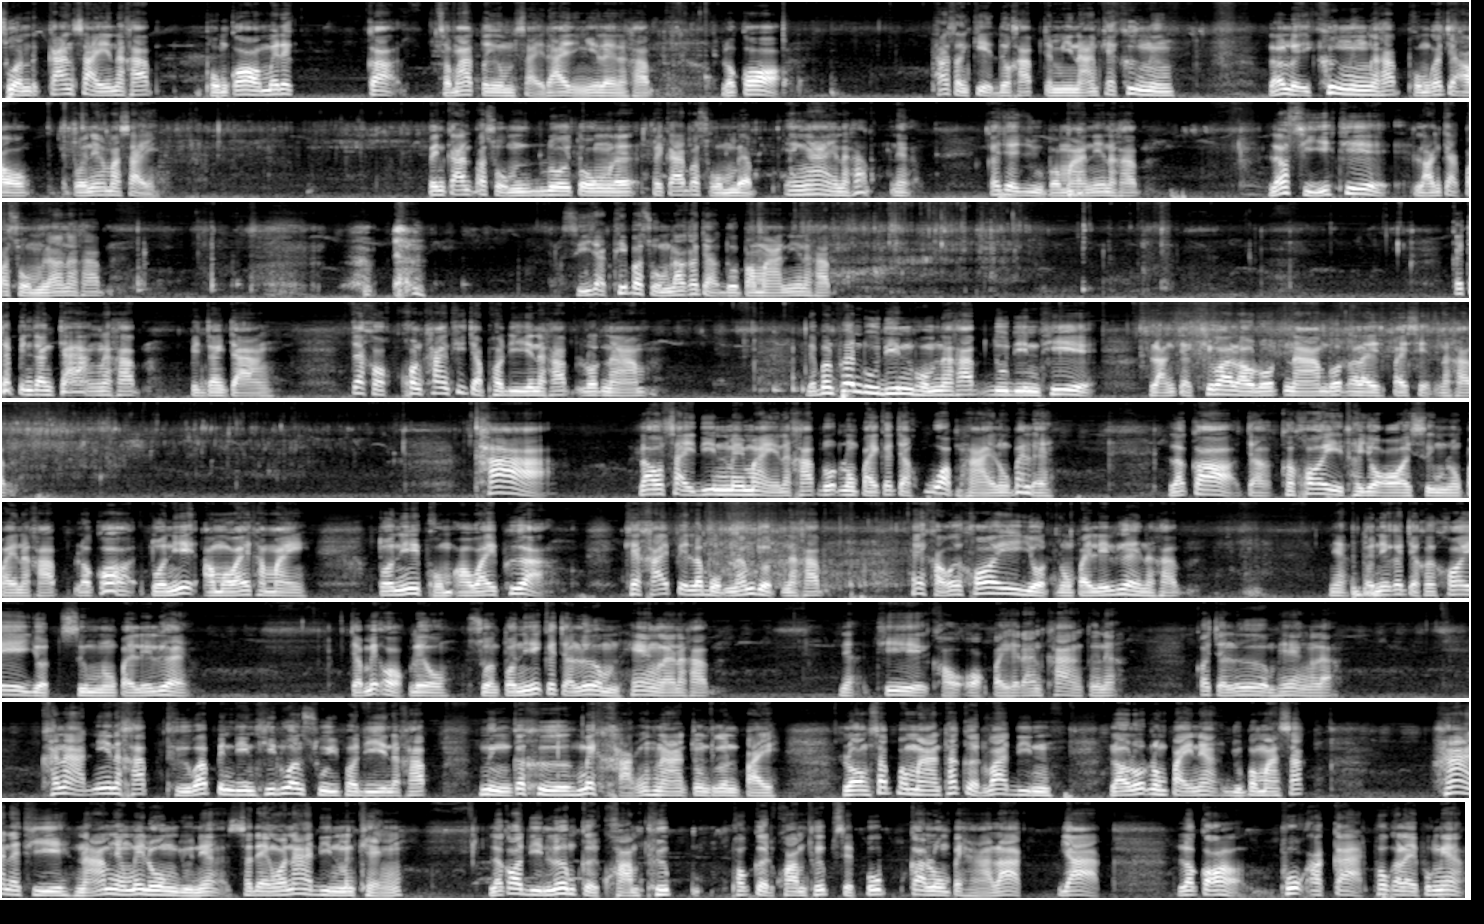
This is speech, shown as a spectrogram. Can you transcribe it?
ส่วนการใส่นะครับ ผมก็ไม่ได้ก็สามารถเติมใส่ได้อย่างนี้เลยนะครับ แล้วก็ถ้าสังเกตดูครับ จะมีน้ำแค่ครึ่งหนึง แล้วเหลืออีกครึ่งหนึงนะครับ ผมก็จะเอาตัวนี้มาใส่ เป็นการผสมโดยตรงเลยเป็นการผสมแบบง่ายๆนะครับ เนี่ยก็จะอยู่ประมาณนี้นะครับ แล้วสีที่หลังจากผสมแล้วนะครับ สีจากที่ผสมแล้วก็จะโดยประมาณนี้นะครับ ก็จะเป็นจางๆนะครับ เป็นจางๆจะค่อนข้างที่จะพอดีนะครับลดน้ำเดี๋ยวเพื่อนๆดูดินผมนะครับ ดูดินที่หลังจากที่ว่าเราลดน้ำลดอะไรไปเสร็จนะครับ ถ้า เราใส่ดินใหม่ๆนะครับลดลงไปก็จะหวบหายลงไปเลย แล้วก็จะค่อยๆทยอยซึมลงไปนะครับ แล้วก็ตัวนี้เอามาไว้ทำไม ตัวนี้ผมเอาไว้เพื่อคล้ายๆเป็นระบบน้ำหยดนะครับ ให้เขาค่อยๆหยดลงไปเรื่อยๆนะครับ เนี่ยตัวนี้ก็จะค่อยๆ หยดซึมลงไปเรื่อยๆ จะไม่ออกเร็ว ส่วนตัวนี้ก็จะเริ่มแห้งแล้วนะครับ เนี่ยที่เขาออกไปด้านข้างตัวเนี้ยก็จะเริ่มแห้งแล้ว ขนาดนี้นะครับถือว่าเป็นดินที่ร่วนซุยพอดีนะครับหนึ่งก็คือไม่ขังนานจนเกินไป ลองสักประมาณถ้าเกิดว่าดิน เราลดลงไปเนี่ยอยู่ประมาณสัก 5 นาที น้ำยังไม่ลงอยู่เนี่ยแสดงว่าหน้าดินมันแข็ง แล้วก็ดินเริ่มเกิดความทึบพอเกิดความทึบเสร็จปุ๊บก็ลงไปหารากยาก แล้วก็พวกอากาศพวกอะไรพวกเนี้ย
